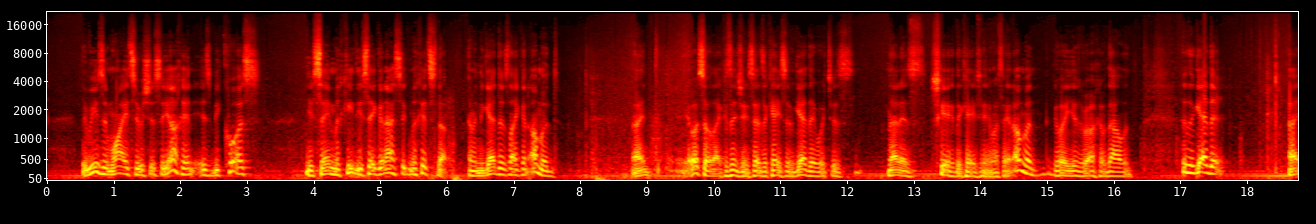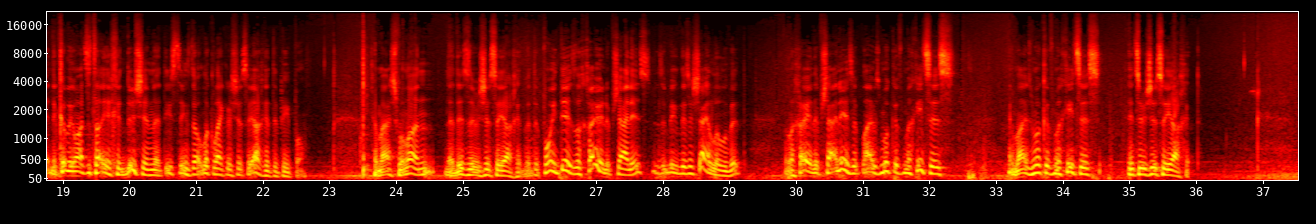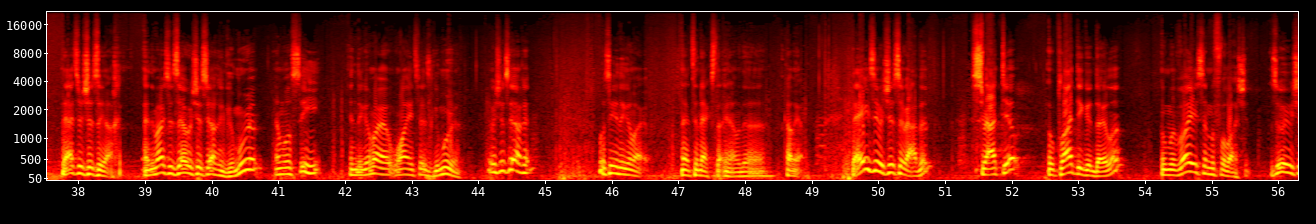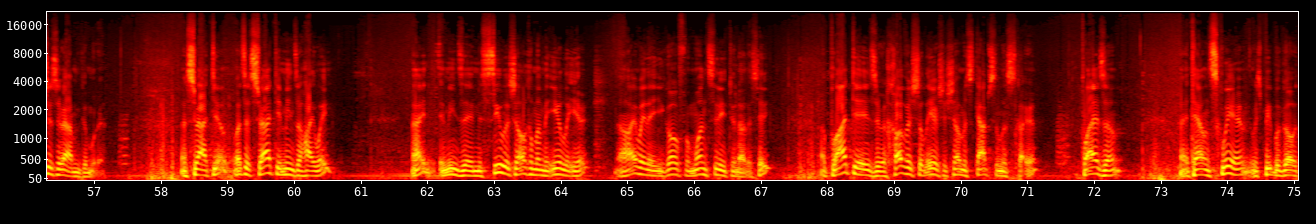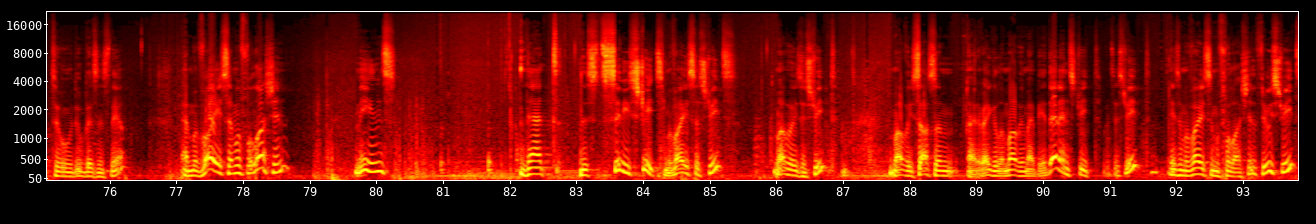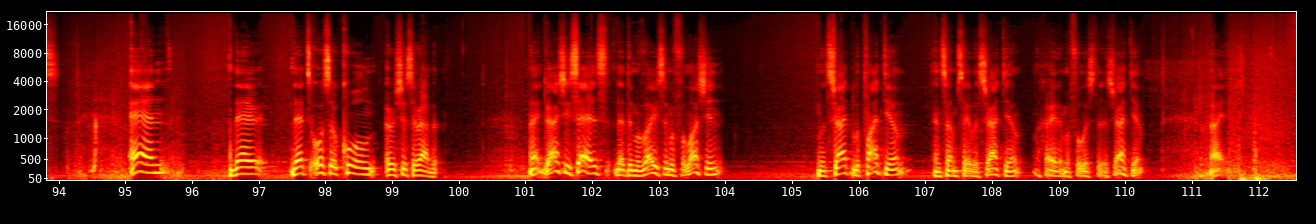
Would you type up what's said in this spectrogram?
the reason why it's a Yachid is because you say mechit, you say ganasik mechitzda. I mean, the geder is like an amud, right? Also, like essentially, says a case of geder, which is not as shkir the case. You know, say an amud, the way you use of dalad. So the geder, right? The Kubi wants to tell you chidushim that these things don't look like Rosh Hashanah to people. Kamash Malan, that this is a Rosh Hashanah. But the point is, the chayr the pshat is, there's a big, there's a shy a little bit. The chayr the pshat is, it applies mukaf mechitzis and lies mukaf mechitzis, it's Rishis Yachid. That's Rishis Yachid. And the Gemara says Rosh Hashanah Gemura, and we'll see in the Gemara why it says Gemura. Rosh Hashanah. We'll see in the Gemara. That's the next, you know, the coming up. Be'ezer Rosh Hashanah Sratya, Uplati Gedola, Umavoyis and Mufulashim. Zuri Rosh Hashanah Gemura. A Sratya, what's a Sratya? Means a highway. Right? It means a Mesila Shalcham Me'ir Le'ir, a highway that you go from one city to another city. A plata is a rechava shalir shesham eskapsim l'schayr. Plaza, a town square, which people go to do business there. And mavoyis and means that the city streets, mavoyis are streets, mavoy is a street, Mavi Sasam, a regular Mavi might be a dead end street. It's a street. Is a Mavayis and through streets, and there that's also called Rishis Rabbit. Right? Rashi says that the Mavayis and L'Strat L'Platium, and some say L'Stratium, L'Chayr and to L'Stratium, right?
